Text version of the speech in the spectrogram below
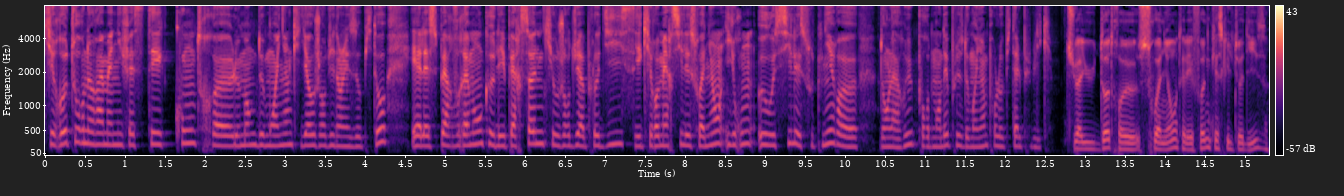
qui retournera manifester contre le manque de moyens qu'il y a aujourd'hui dans les hôpitaux. Et elle espère vraiment que les personnes qui aujourd'hui applaudissent et qui remercient les soignants iront eux aussi les soutenir dans la rue pour demander plus de moyens pour l'hôpital public. Tu as eu d'autres soignants au téléphone, qu'est-ce qu'ils te disent?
